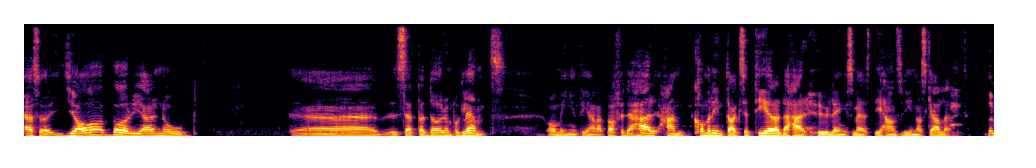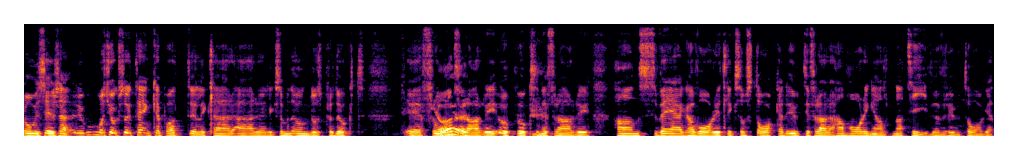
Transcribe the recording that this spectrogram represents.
alltså jag börjar nog eh, sätta dörren på glänt. Om ingenting annat. Varför det här, han kommer inte att acceptera det här hur länge som helst i hans vinnarskalle. Liksom. Men om vi säger så här, du måste ju också tänka på att Leclerc är liksom en ungdomsprodukt eh, från ja. Ferrari, uppvuxen i Ferrari. Hans väg har varit liksom stakad ut i Ferrari, han har inga alternativ överhuvudtaget.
